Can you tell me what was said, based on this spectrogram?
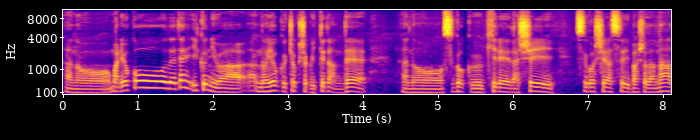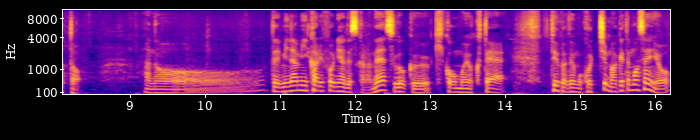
あのまあ、旅行でね行くにはあのよくちょくちょく行ってたんであのすごく綺麗だし過ごしやすい場所だなと。あので南カリフォルニアですからねすごく気候も良くて。っていうかでもこっち負けてませんよ。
